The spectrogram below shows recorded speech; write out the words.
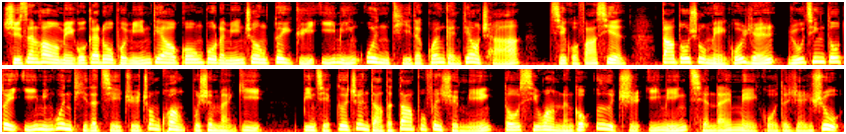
十三号，美国盖洛普民调公布了民众对于移民问题的观感调查结果，发现大多数美国人如今都对移民问题的解决状况不甚满意，并且各政党的大部分选民都希望能够遏制移民前来美国的人数，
